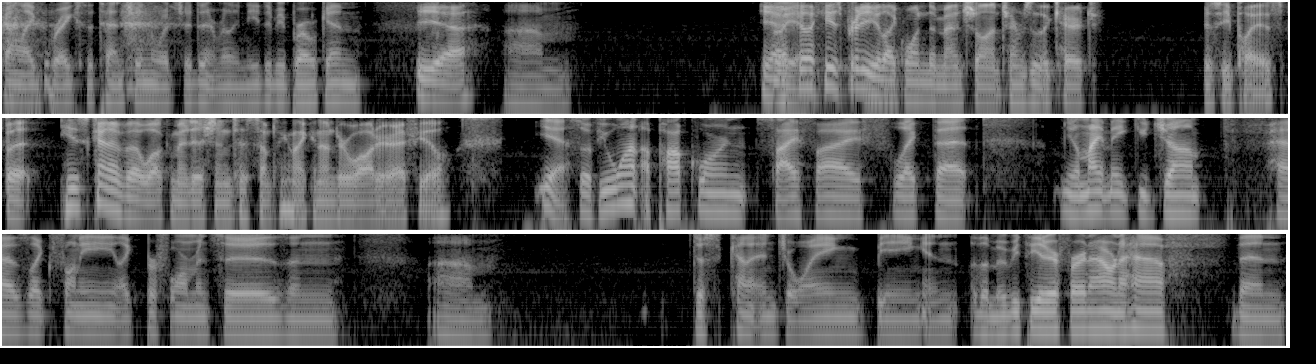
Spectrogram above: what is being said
kind of like breaks the tension, which it didn't really need to be broken. Yeah. Um, yeah, so, I yeah. feel like he's pretty like one dimensional in terms of the characters he plays, but he's kind of a welcome addition to something like an underwater. I feel. Yeah, so if you want a popcorn sci-fi flick that you know might make you jump, has like funny like performances and um, just kind of enjoying being in the movie theater for an hour and a half, then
